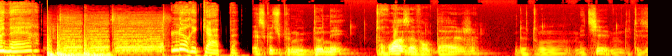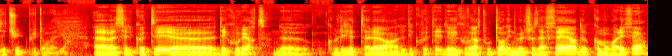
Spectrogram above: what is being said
Honor, le récap. Est-ce que tu peux nous donner trois avantages de ton métier, même de tes études plutôt, on va dire? Euh, bah, c'est le côté euh, découverte, de, comme je le disais tout à l'heure, hein, de, décou- de découvrir tout le temps des nouvelles choses à faire, de comment on va les faire.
